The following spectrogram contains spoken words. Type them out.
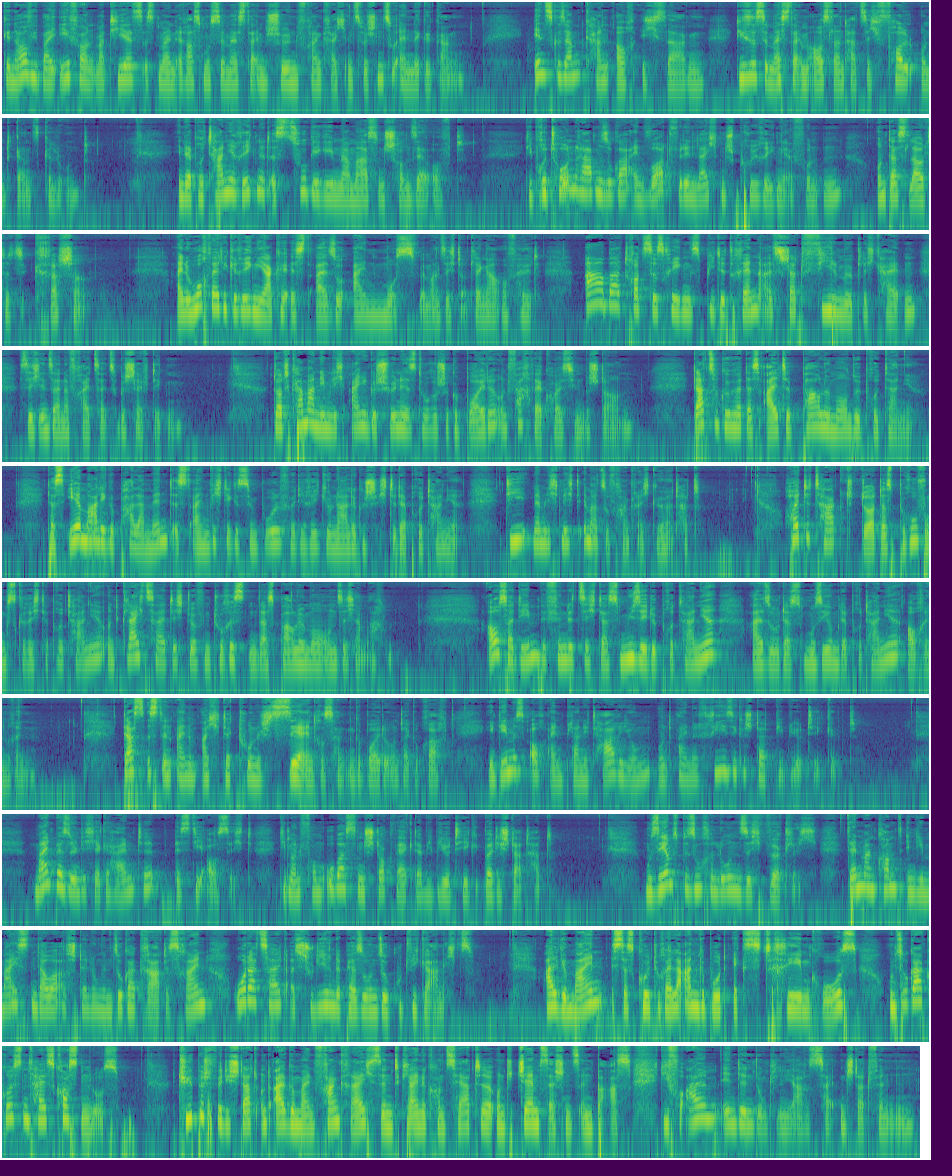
Genau wie bei Eva und Matthias ist mein Erasmus-Semester im schönen Frankreich inzwischen zu Ende gegangen. Insgesamt kann auch ich sagen, dieses Semester im Ausland hat sich voll und ganz gelohnt. In der Bretagne regnet es zugegebenermaßen schon sehr oft. Die Bretonen haben sogar ein Wort für den leichten Sprühregen erfunden und das lautet Crachin. Eine hochwertige Regenjacke ist also ein Muss, wenn man sich dort länger aufhält. Aber trotz des Regens bietet Rennes als Stadt viel Möglichkeiten, sich in seiner Freizeit zu beschäftigen. Dort kann man nämlich einige schöne historische Gebäude und Fachwerkhäuschen bestaunen. Dazu gehört das alte Parlement de Bretagne. Das ehemalige Parlament ist ein wichtiges Symbol für die regionale Geschichte der Bretagne, die nämlich nicht immer zu Frankreich gehört hat. Heute tagt dort das Berufungsgericht der Bretagne und gleichzeitig dürfen Touristen das Parlement unsicher machen. Außerdem befindet sich das Musée de Bretagne, also das Museum der Bretagne, auch in Rennes. Das ist in einem architektonisch sehr interessanten Gebäude untergebracht, in dem es auch ein Planetarium und eine riesige Stadtbibliothek gibt. Mein persönlicher Geheimtipp ist die Aussicht, die man vom obersten Stockwerk der Bibliothek über die Stadt hat. Museumsbesuche lohnen sich wirklich, denn man kommt in die meisten Dauerausstellungen sogar gratis rein oder zahlt als studierende Person so gut wie gar nichts. Allgemein ist das kulturelle Angebot extrem groß und sogar größtenteils kostenlos. Typisch für die Stadt und allgemein Frankreich sind kleine Konzerte und Jam-Sessions in Bars, die vor allem in den dunklen Jahreszeiten stattfinden.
